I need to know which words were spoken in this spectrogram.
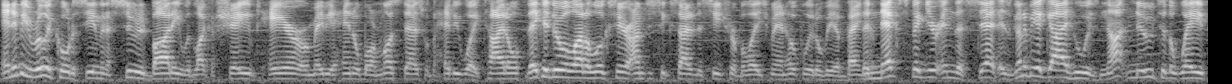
And it'd be really cool to see him in a suited body with, like, a shaved hair or maybe a handlebar mustache with a heavyweight title. They could do a lot of looks here. I'm just excited excited to see Triple H, man. Hopefully it'll be a bang. The next figure in the set is going to be a guy who is not new to the wave.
